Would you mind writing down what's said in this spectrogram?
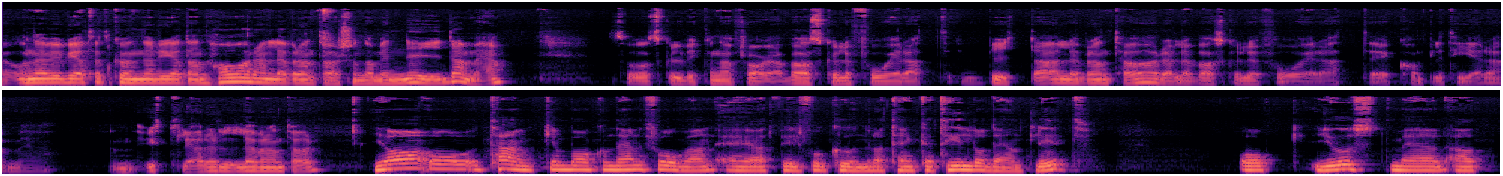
och när vi vet att kunden redan har en leverantör som de är nöjda med så skulle vi kunna fråga vad skulle få er att byta leverantör eller vad skulle få er att eh, komplettera med en ytterligare leverantör? Ja, och tanken bakom den frågan är att vi vill få kunden att tänka till ordentligt. Och just med att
